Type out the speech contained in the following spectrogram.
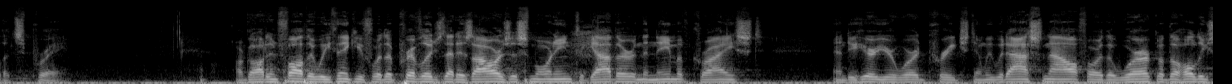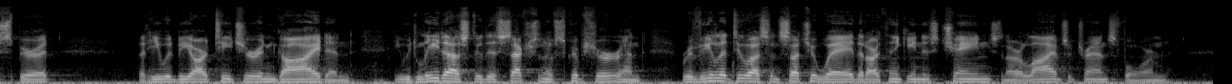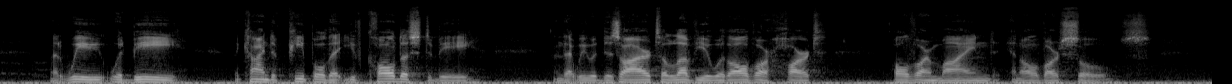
Let's pray. Our God and Father, we thank you for the privilege that is ours this morning to gather in the name of Christ and to hear your word preached. And we would ask now for the work of the Holy Spirit, that he would be our teacher and guide, and he would lead us through this section of Scripture and reveal it to us in such a way that our thinking is changed and our lives are transformed, that we would be the kind of people that you've called us to be and that we would desire to love you with all of our heart, all of our mind, and all of our souls.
